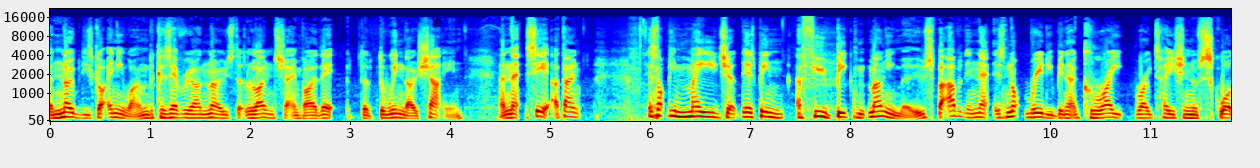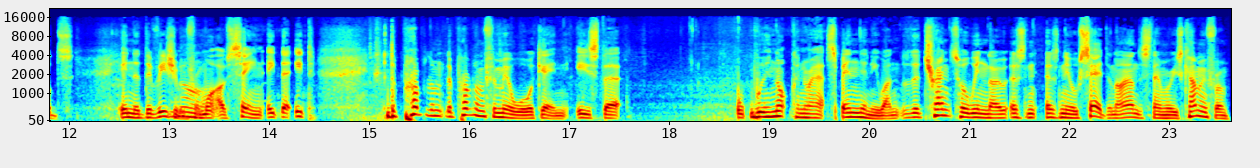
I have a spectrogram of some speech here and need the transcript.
and nobody's got anyone because everyone knows that the loan's shutting by the the, the window's shutting, and that's it. I don't. There's not been major. There's been a few big money moves, but other than that, there's not really been a great rotation of squads in the division from what I've seen. It, it, the problem, the problem for Millwall again is that we're not going to outspend anyone. The transfer window, as as Neil said, and I understand where he's coming from,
